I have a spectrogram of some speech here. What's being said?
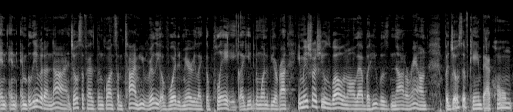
and, and, and believe it or not, Joseph has been gone some time. He really avoided Mary like the plague. Like he didn't want to be around. He made sure she was well and all that, but he was not around. But Joseph came back home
